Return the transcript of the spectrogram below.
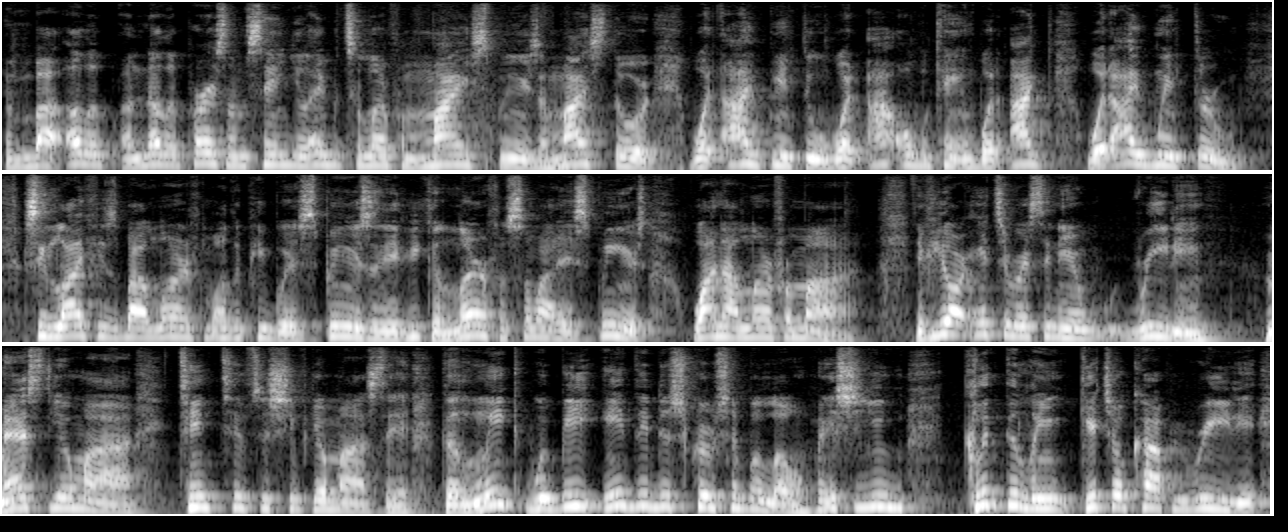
And by other another person, I'm saying you're able to learn from my experience and my story, what I've been through, what I overcame, what I what I went through. See, life is about learning from other people's experience. And if you can learn from somebody's experience, why not learn from mine? If you are interested in reading, Master your mind. 10 tips to shift your mindset. The link will be in the description below. Make sure you click the link, get your copy, read it,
